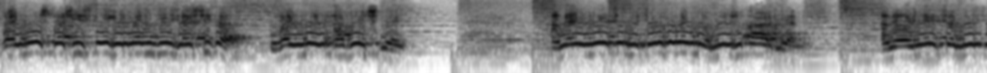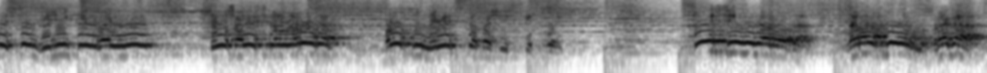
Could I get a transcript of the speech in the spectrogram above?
Войну с фашистской Германией нельзя считать войной обычной. Она является не только войной между армиями, она является вместе с тем великой войной всего советского народа против немецко-фашистских войск. Все силы народа на разгон врага.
